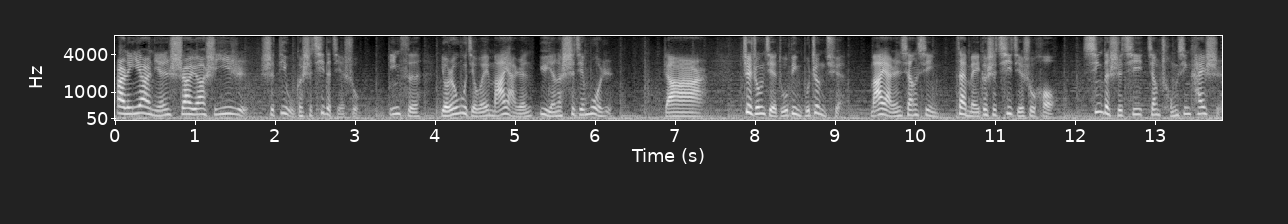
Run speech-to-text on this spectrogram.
二零一二年十二月二十一日是第五个时期的结束，因此有人误解为玛雅人预言了世界末日。然而，这种解读并不正确。玛雅人相信，在每个时期结束后，新的时期将重新开始，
